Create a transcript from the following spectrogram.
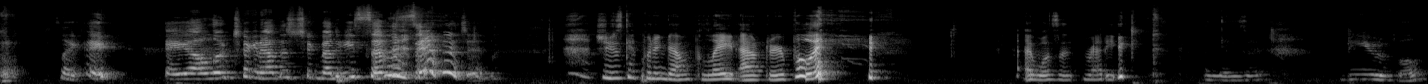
It's like, hey, hey, y'all, look, check it out. This chick about to eat seven sandwiches. She just kept putting down plate after plate. I wasn't ready. Amazing. Beautiful.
